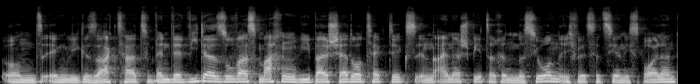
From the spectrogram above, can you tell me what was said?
und irgendwie gesagt hat, wenn wir wieder sowas machen wie bei Shadow Tactics in einer späteren Mission, ich will es jetzt hier nicht spoilern,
